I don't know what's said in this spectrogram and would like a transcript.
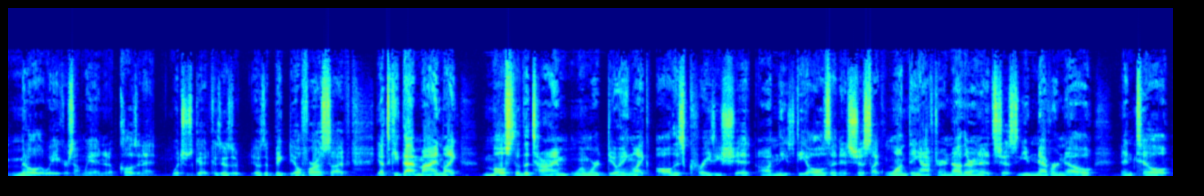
middle of the week or something. We ended up closing it, which was good because it was a it was a big deal for us. So I've, you have to keep that in mind. Like most of the time when we're doing like all this crazy shit on these deals, and it's just like one thing after another, and it's just you never know until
